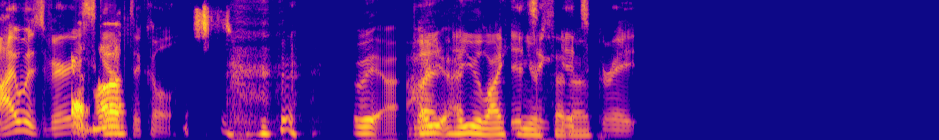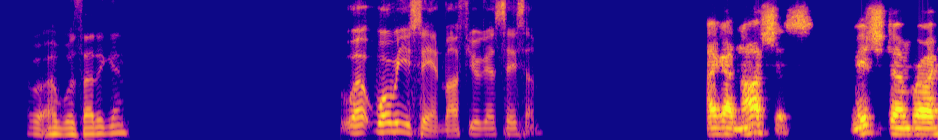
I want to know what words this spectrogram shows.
I was very Mark. skeptical. Mean, uh, how But, you how uh, you liking It's your setup? it's great. What was that again? What what were you saying, Muff? You were gonna say something? I got nauseous. Mitch done brought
